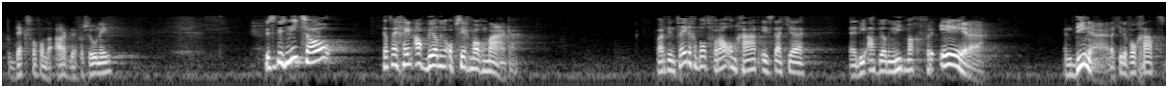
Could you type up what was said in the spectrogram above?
op het deksel van de ark der verzoening. Dus het is niet zo dat wij geen afbeeldingen op zich mogen maken. Waar het in het tweede gebod vooral om gaat, is dat je eh, die afbeeldingen niet mag vereren en dienen. Dat je ervoor gaat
